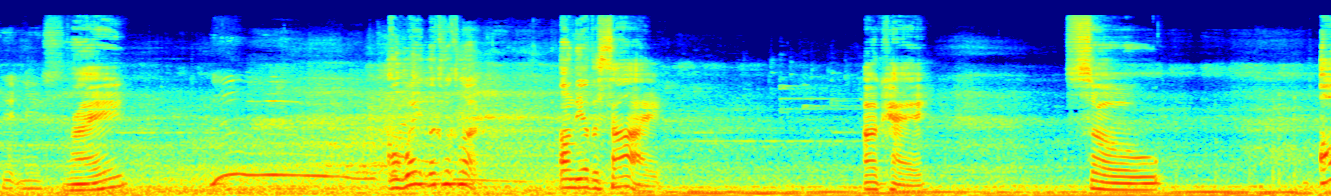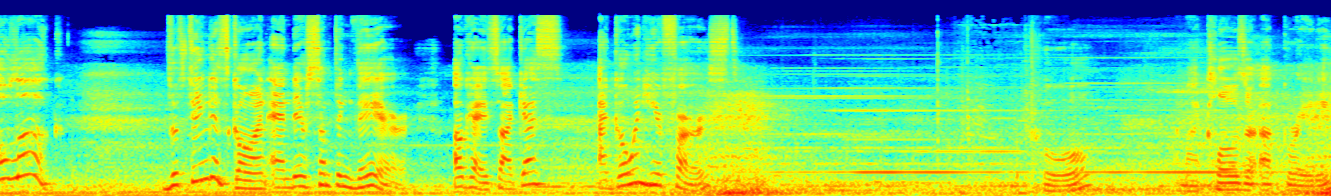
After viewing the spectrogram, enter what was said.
goodness. Right? Mm. Oh, wait. Look, look, look. On the other side. Okay. So. Oh, look! The thing is gone and there's something there. Okay, so I guess I go in here first. Cool. My clothes are upgrading.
